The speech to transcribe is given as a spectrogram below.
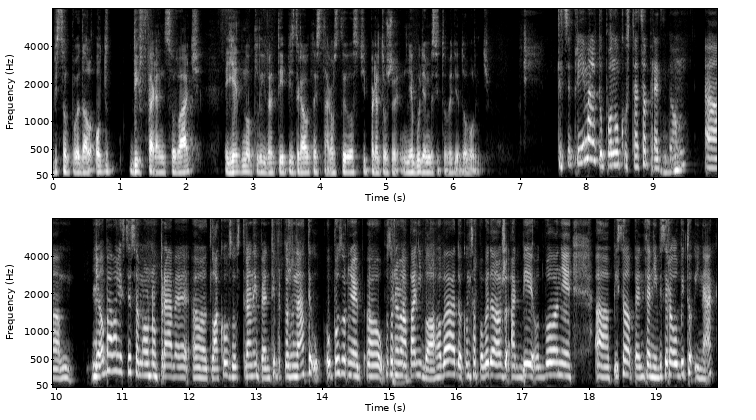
by som povedal, oddiferencovať jednotlivé typy zdravotnej starostlivosti, pretože nebudeme si to vedieť dovoliť. Keď ste prijímali tú ponuku stať sa predsedom, mm-hmm. um, Neobávali ste sa možno práve uh, tlakov zo strany Penty, pretože na to upozorňuje, uh, upozorňovala pani Blahová, dokonca povedala, že ak by jej odvolanie uh, písala Penta, nevyzeralo by to inak.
